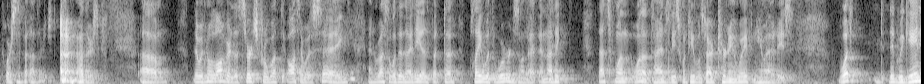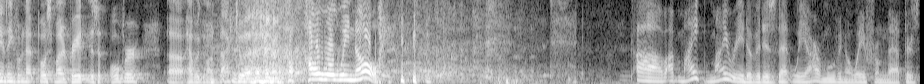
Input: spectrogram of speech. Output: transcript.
courses, but others, others, um, there was no longer the search for what the author was saying and wrestle with his ideas, but uh, play with words on that. And I think that's one, one of the times, at least when people started turning away from humanities. What did we gain anything from that postmodern period? Is it over? Uh, have we gone back to it? How will we know? uh, my, my read of it is that we are moving away from that. There's,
